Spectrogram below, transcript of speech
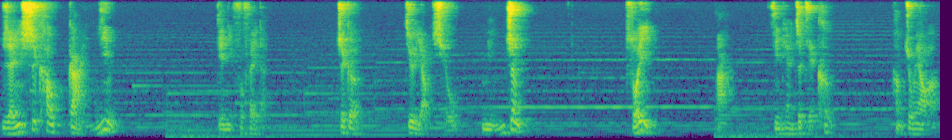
人是靠感应给你付费的，这个就要求明正。所以啊，今天这节课很重要啊。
